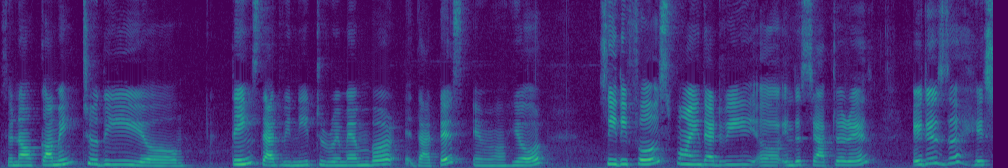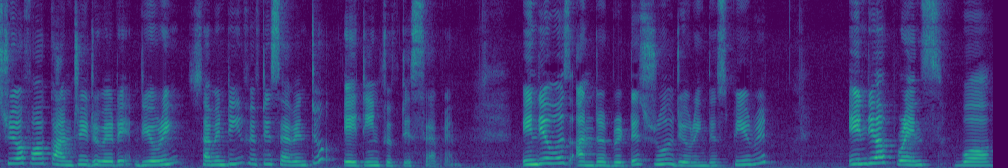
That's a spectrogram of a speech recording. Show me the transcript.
So now coming to the uh, things that we need to remember that is uh, here. See the first point that we uh, in this chapter is it is the history of our country during, during 1757 to 1857. India was under British rule during this period. India prince were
